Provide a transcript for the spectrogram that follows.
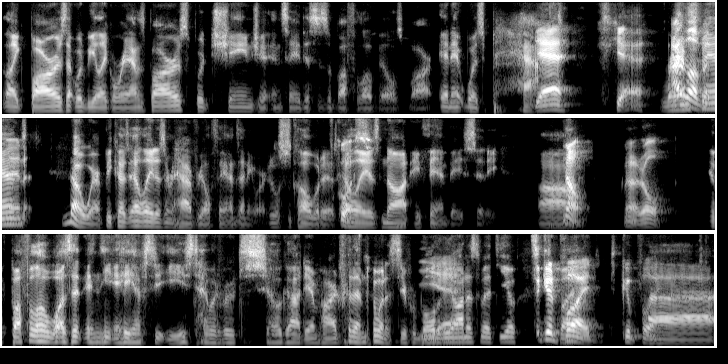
like bars that would be like Rams bars would change it and say this is a Buffalo Bills bar, and it was packed. Yeah, yeah. Rams I love fans, it. Nowhere because LA doesn't have real fans anywhere. Let's just call it what it is. LA is not a fan based city. Um, no, not at all if Buffalo wasn't in the AFC East, I would root so goddamn hard for them to win a Super Bowl. Yeah. To be honest with you, it's a good but, point. Good point. Uh,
